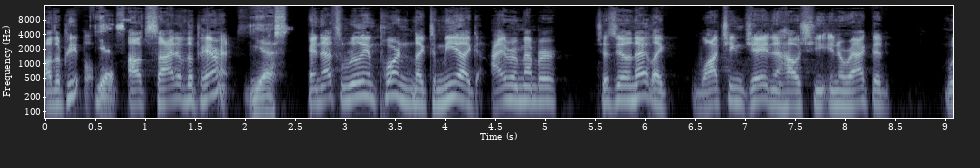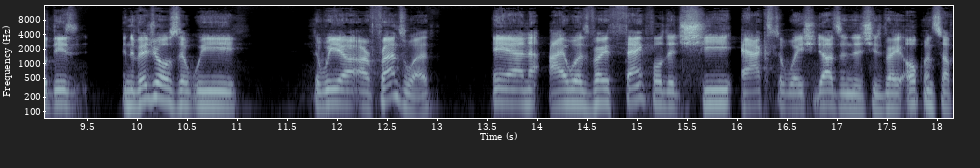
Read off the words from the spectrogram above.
other people. Yes. Outside of the parents. Yes. And that's really important. Like to me, like I remember just the other night, like watching Jade and how she interacted with these individuals that we, that we are friends with. And I was very thankful that she acts the way she does and that she's very open stuff.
